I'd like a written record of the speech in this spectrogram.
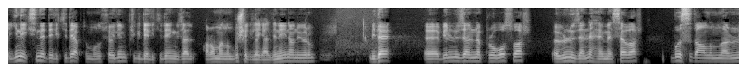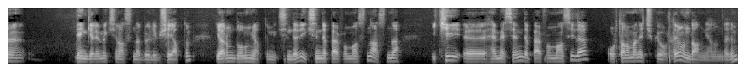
yine ikisini de Delikli'de yaptım onu söyleyeyim. Çünkü Delikli'de en güzel aromanın bu şekilde geldiğine inanıyorum. Bir de e, birinin üzerine Provos var. Öbürünün üzerine HMS var. Bu ısı dağılımlarını dengelemek için aslında böyle bir şey yaptım. Yarım dolum yaptım ikisinde de. İkisinin de performansını aslında iki e, HMS'nin de performansıyla ortalama ne çıkıyor ortaya onu da anlayalım dedim.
